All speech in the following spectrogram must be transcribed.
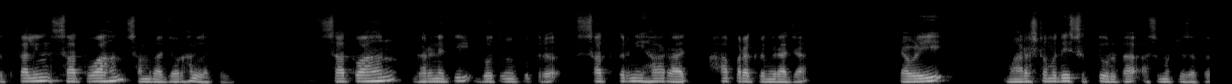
तत्कालीन सातवाहन साम्राज्यावर हल्ला केला. सातवाहन घराण्यातील गौतमीपुत्र सातकर्णी हा राज हा पराक्रमी राजा. त्यावेळी महाराष्ट्रामध्ये सत्यव्रता असं म्हटलं जातं.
